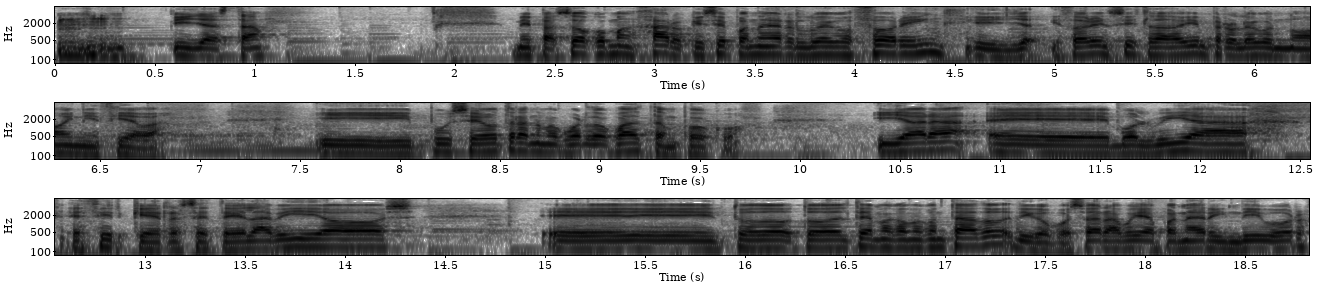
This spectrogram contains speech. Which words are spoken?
y ya está. Me pasó con Manjaro, quise poner luego Thorin y, Thorin sí estaba bien, pero luego no iniciaba. Y puse otra, no me acuerdo cuál tampoco. Y ahora eh, volví a decir que reseteé la BIOS, eh, todo, todo el tema que me he contado, digo, pues ahora voy a poner Indivor,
